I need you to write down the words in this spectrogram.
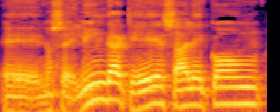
eh, no sé, linda, que sale con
